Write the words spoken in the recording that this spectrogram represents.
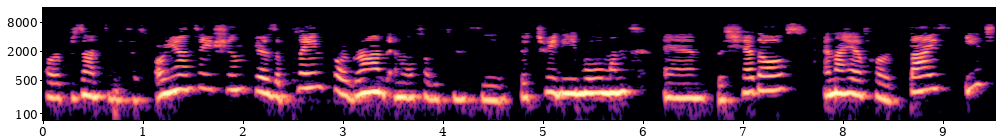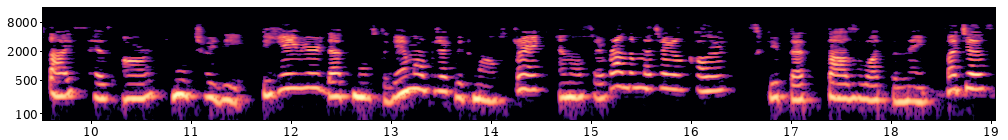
four representing its orientation. Here's a plane foreground and also we can see the 3D movement and the shadows. And I have for dice, each dice has our move 3D behavior that moves the game object with mouse drag and also a random material color script that does what the name suggests,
